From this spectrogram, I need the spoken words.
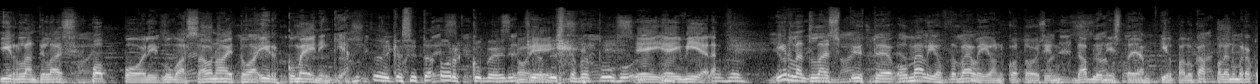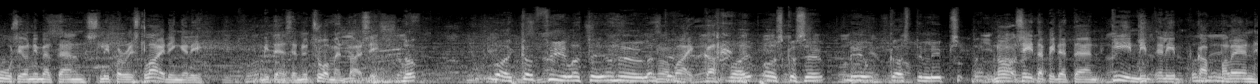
irlantilaispoppo, eli luvassa on aitoa irkkumeininkiä. Eikä sitä orkkumeininkiä, No ei. mistä mä puhun. Ei, ei vielä. Irlantilaisyhtiö O'Malley of the Valley on kotoisin Dublinista ja kilpailukappale numero kuusi on nimeltään Slippery Sliding, eli miten se nyt suomentaisi? No, vaikka fiilata ja höylätä. No vaikka. Vai olisiko se liukkaasti lipsutella? No siitä pidetään kiinni, eli kappaleen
